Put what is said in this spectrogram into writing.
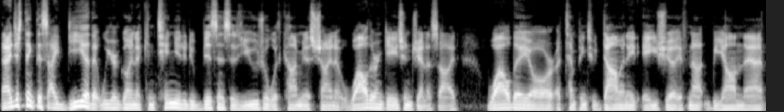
And I just think this idea that we are going to continue to do business as usual with communist China while they're engaged in genocide, while they are attempting to dominate Asia, if not beyond that,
